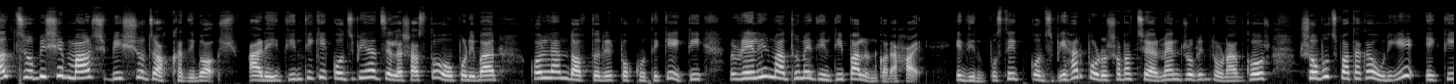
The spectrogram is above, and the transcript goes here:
আজ চব্বিশে মার্চ বিশ্ব যক্ষা দিবস। আর এই দিনটিকে কোচবিহার জেলা স্বাস্থ্য ও পরিবার কল্যাণ দপ্তরের পক্ষ থেকে একটি র্যালির মাধ্যমে দিনটি পালন করা হয়। এদিন উপস্থিত কোচবিহার পৌরসভার চেয়ারম্যান রবীন্দ্রনাথ ঘোষ সবুজ পতাকা উড়িয়ে একটি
